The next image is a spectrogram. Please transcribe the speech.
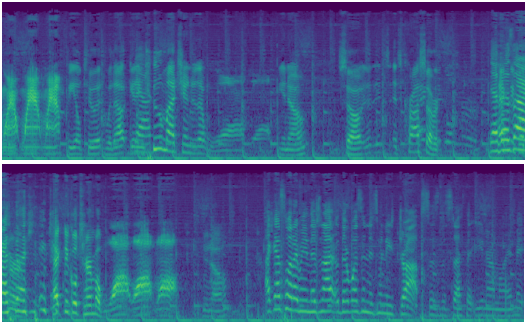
wah, wah, wah feel to it, without getting Yeah. too much into the wah, wah, you know. So it's it's crossover. Yeah, those Technical are. I terms. Technical term of wah wah wah. You know. I guess what I mean, there's not, there wasn't as many drops as the stuff that you normally. May,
